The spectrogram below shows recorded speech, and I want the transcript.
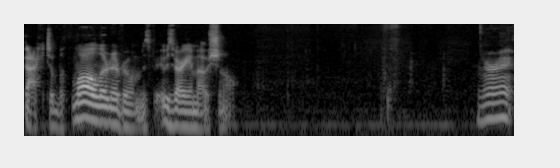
back to with Lawler and everyone was it was very emotional. All right.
